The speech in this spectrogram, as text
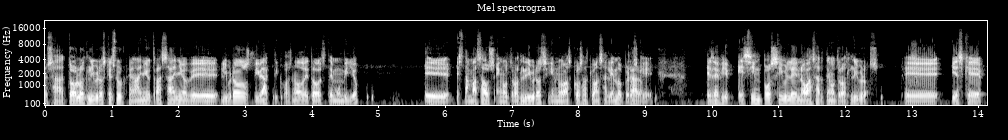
o sea, todos los libros que surgen año tras año de libros didácticos, ¿no? De todo este mundillo, eh, están basados en otros libros y en nuevas cosas que van saliendo, pero Claro. es que, es decir, es imposible no basarte en otros libros. Eh, y es que,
